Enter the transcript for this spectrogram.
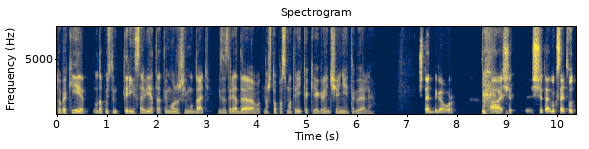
то какие, ну, допустим, три совета ты можешь ему дать из разряда вот на что посмотреть, какие ограничения и так далее? Читать договор. А, ну, кстати, вот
